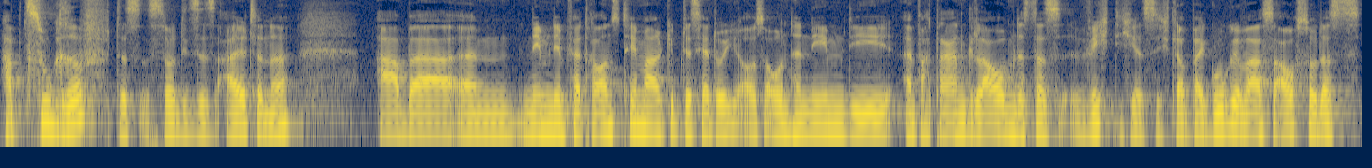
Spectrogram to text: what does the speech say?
habe Zugriff. Das ist so dieses Alte, ne? Aber ähm, neben dem Vertrauensthema gibt es ja durchaus auch Unternehmen, die einfach daran glauben, dass das wichtig ist. Ich glaube, bei Google war es auch so, dass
